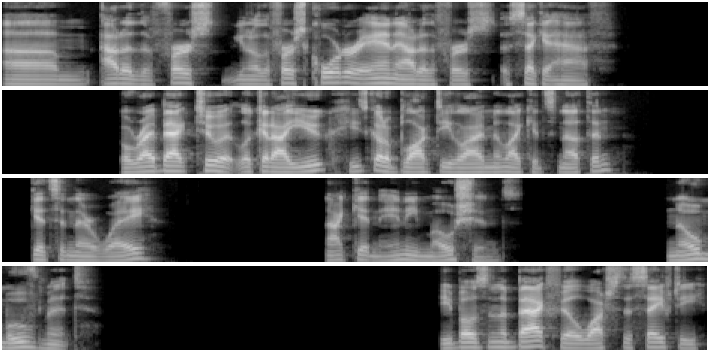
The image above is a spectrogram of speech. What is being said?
um, out of the first, you know, the first quarter and out of the first uh, second half. Go right back to it. Look at Aiyuk. He's got to block D lineman like it's nothing. Gets in their way. Not getting any motions. No movement. Deebo's in the backfield. Watch the safety.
